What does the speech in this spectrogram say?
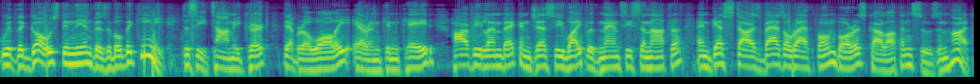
with the ghost in the invisible bikini to see Tommy Kirk, Deborah Walley, Aron Kincaid, Harvey Lembeck, and Jesse White with Nancy Sinatra, and guest stars Basil Rathbone, Boris Karloff, and Susan Hart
